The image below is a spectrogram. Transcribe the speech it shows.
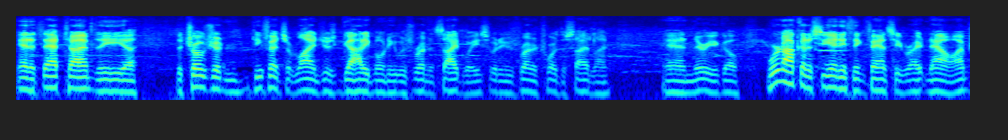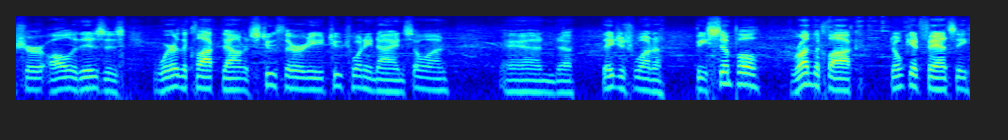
and at that time the uh, the Trojan defensive line just got him when he was running sideways when he was running toward the sideline. And there you go. We're not going to see anything fancy right now. I'm sure all it is is wear the clock down. It's 2:30, 2:29, so on, and uh, they just want to be simple, run the clock, don't get fancy,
